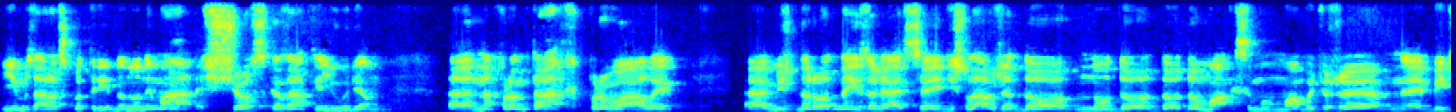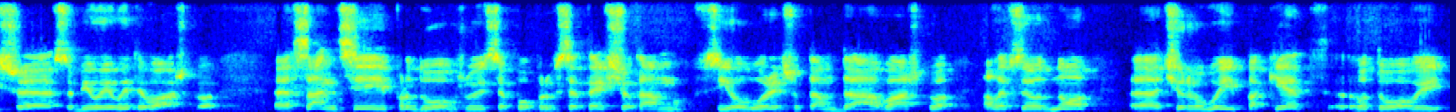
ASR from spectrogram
їм зараз потрібна. Ну нема що сказати людям на фронтах. Провали міжнародна ізоляція дійшла вже до ну до, до, до максимуму. Мабуть, вже більше собі уявити важко. Е, Санкції продовжуються, попри все те, що там всі говорять, що там да важко, але все одно е, черговий пакет готовий.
